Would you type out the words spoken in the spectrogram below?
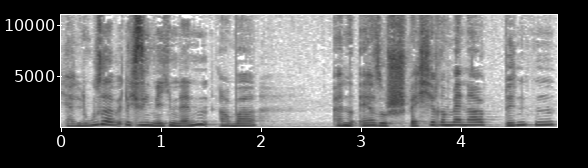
ja, Loser will ich sie nicht nennen, aber an eher so schwächere Männer binden.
